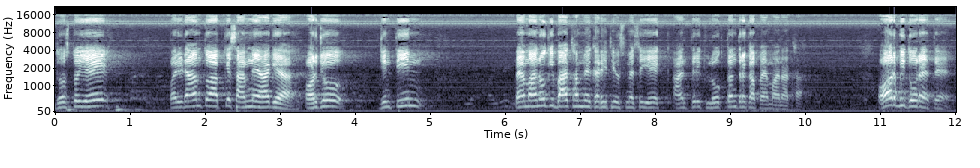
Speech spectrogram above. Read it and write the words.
दोस्तों, ये परिणाम तो आपके सामने आ गया और जो जिन तीन पैमानों की बात हमने करी थी, उसमें से ये एक आंतरिक लोकतंत्र का पैमाना था। और भी दो रहते हैं।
